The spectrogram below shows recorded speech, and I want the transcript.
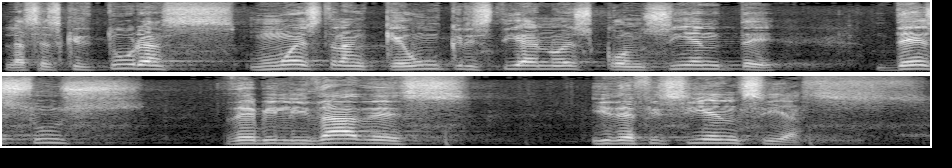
Las escrituras muestran que un cristiano es consciente de sus debilidades y deficiencias.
